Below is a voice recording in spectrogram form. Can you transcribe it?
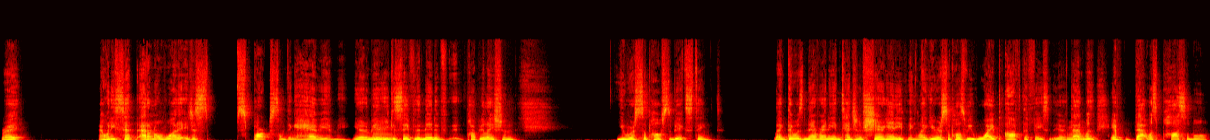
right?" And when he said, I don't know what it, it just sparked something heavy in me. You know what I mean? Mm. You could say for the native population you were supposed to be extinct. Like there was never any intention of sharing anything. Like you were supposed to be wiped off the face of the earth. Mm. That was if that was possible,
